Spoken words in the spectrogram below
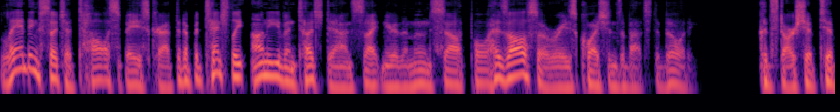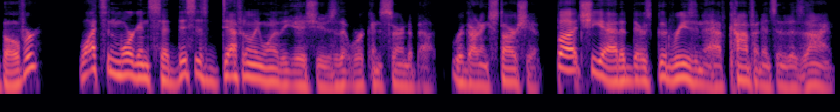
Landing such a tall spacecraft at a potentially uneven touchdown site near the moon's south pole has also raised questions about stability. Could Starship tip over? Watson Morgan said this is definitely one of the issues that we're concerned about regarding Starship, but she added there's good reason to have confidence in the design.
